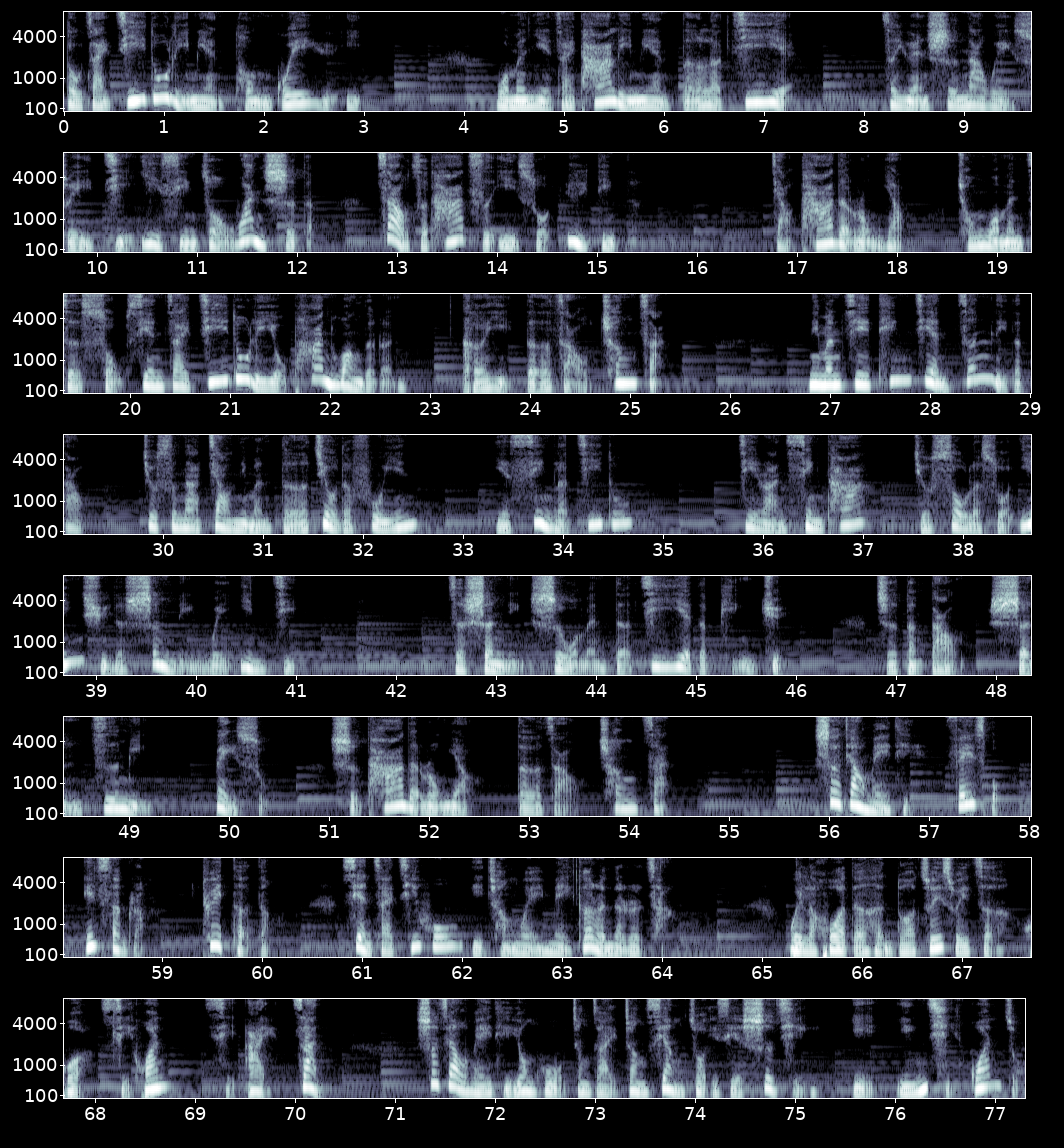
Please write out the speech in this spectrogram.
都在基督里面同归于一。我们也在他里面得了基业。这原是那位随己意行做万事的，照着他旨意所预定的。叫他的荣耀从我们这首先在基督里有盼望的人可以得着称赞。你们既听见真理的道，就是那叫你们得救的福音，也信了基督。既然信他，就受了所应许的圣灵为印记。这圣灵是我们的基业的凭据。只等到神之名被数，使他的荣耀得着称赞。社交媒体 Facebook、Instagram、Twitter 等，现在几乎已成为每个人的日常。为了获得很多追随者或喜欢、喜爱、赞，社交媒体用户正在正向做一些事情。以引起关注。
